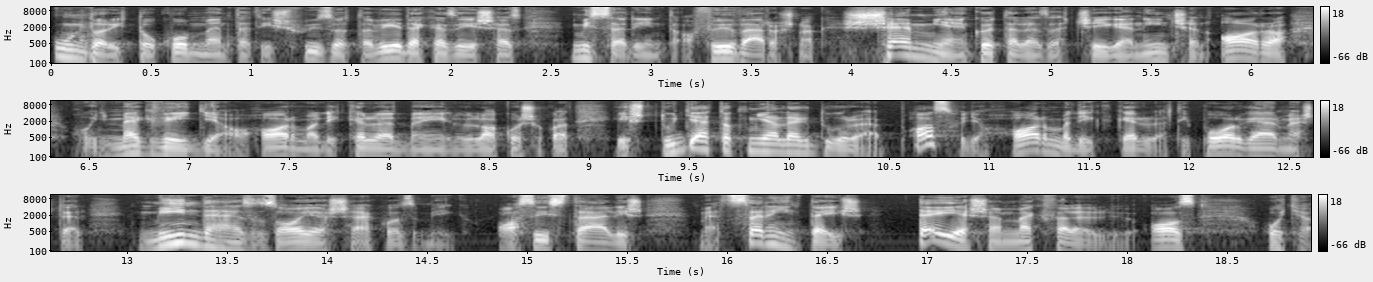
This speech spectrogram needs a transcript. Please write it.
undorító kommentet is fűzött a védekezéshez, miszerint a fővárosnak semmilyen kötelezettsége nincsen arra, hogy megvédje a harmadik kerületben élő lakosokat. És tudjátok mi a legdurvább? Az, hogy a harmadik kerületi polgármester mindehez az aljassághoz még asszisztál is, mert szerinte is teljesen megfelelő az, hogyha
